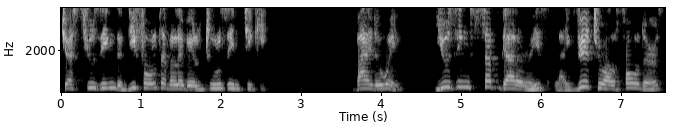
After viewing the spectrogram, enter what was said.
just using the default available tools in Tiki. By the way, using subgalleries like virtual folders,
